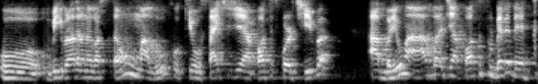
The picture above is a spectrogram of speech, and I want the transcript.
o, o Big Brother é um negócio tão maluco que o site de aposta esportiva abriu uma aba de apostas pro BBB.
